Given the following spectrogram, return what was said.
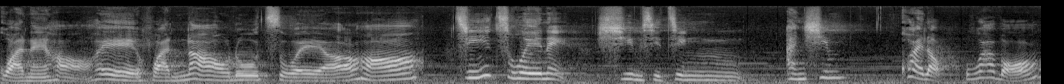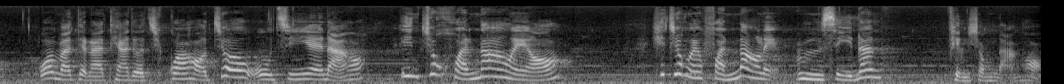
悬的吼，迄烦恼愈多哦，吼，钱多呢，是不是真安心快乐？有啊无？我嘛定来听到一寡吼，足有钱的人吼，因足烦恼的哦，迄种的烦恼呢，毋是咱平常人吼，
